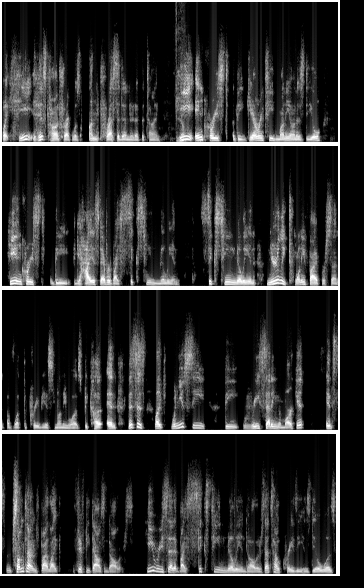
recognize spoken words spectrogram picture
but he his contract was unprecedented at the time. He increased the guaranteed money on his deal. He increased the the highest ever by 16 million. 16 million nearly 25% of what the previous money was because and this is like when you see the resetting the market it's sometimes by like $50,000 he reset it by sixteen million dollars. That's how crazy his deal was.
